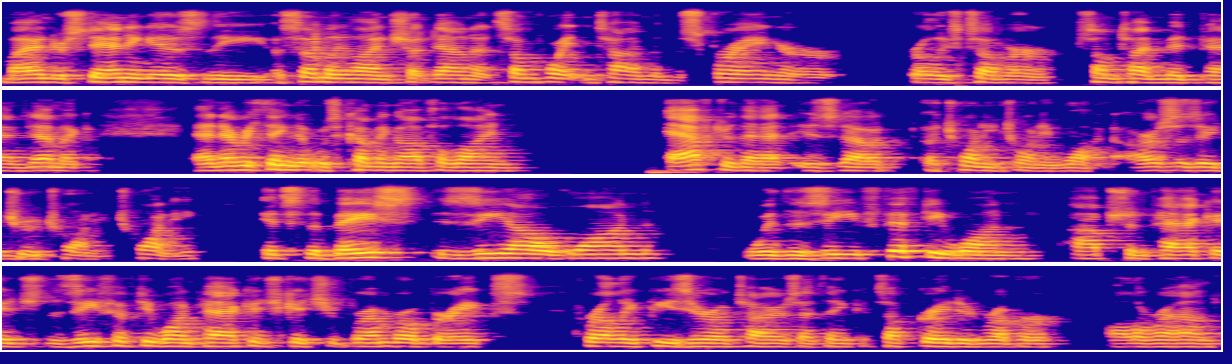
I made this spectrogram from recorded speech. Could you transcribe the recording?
My understanding is the assembly line shut down at some point in time in the spring or early summer, sometime mid pandemic. And everything that was coming off the line after that is now a 2021. Ours is a true 2020. It's the base ZL1 with the Z51 option package. The Z51 package gets you Brembo brakes, Pirelli P0 tires. I think it's upgraded rubber all around.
